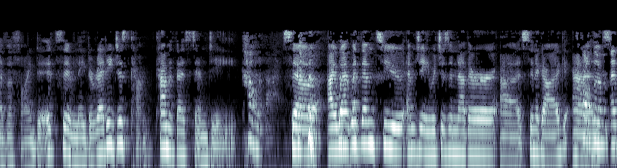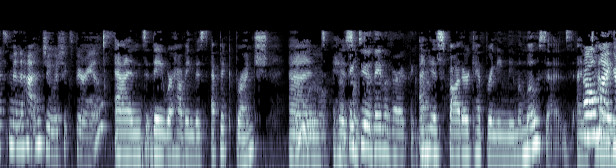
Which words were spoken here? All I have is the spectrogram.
never find it. It's so late already. Just come, come with us to MJE." Come with us. So I went with them to MJE, which is another uh, synagogue, Called and them. It's Manhattan Jewish Experience. and they were having this epic brunch. And Ooh, his They do. They have a very big. and his father kept bringing me mimosas. And Oh my telling me-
